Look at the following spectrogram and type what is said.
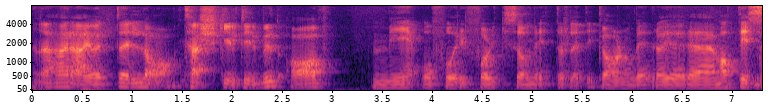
Dette er jo et eh, lavterskeltilbud av med og for folk som rett og slett ikke har noe bedre å gjøre, Mattis.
